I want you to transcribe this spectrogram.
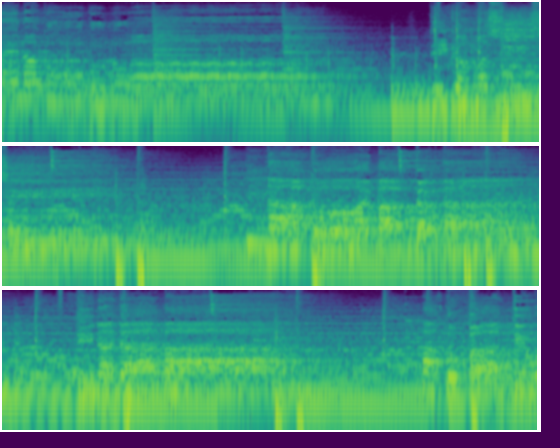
ay naguguluhan. Di ka masisi na ay pagtaktan Di na dapat ako pagtiwala.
